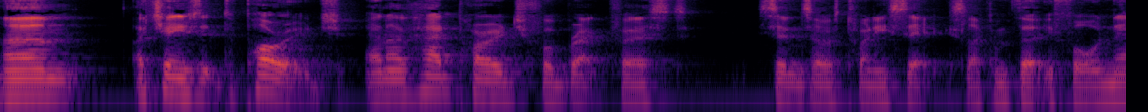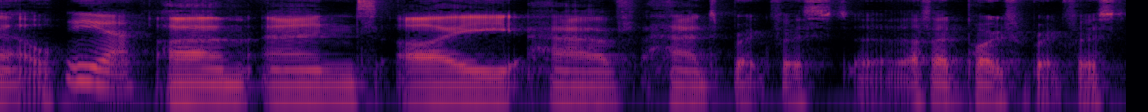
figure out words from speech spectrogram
Um, I changed it to porridge, and I've had porridge for breakfast since I was 26. Like I'm 34 now. yeah, Um, and I have had breakfast. Uh, I've had porridge for breakfast.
